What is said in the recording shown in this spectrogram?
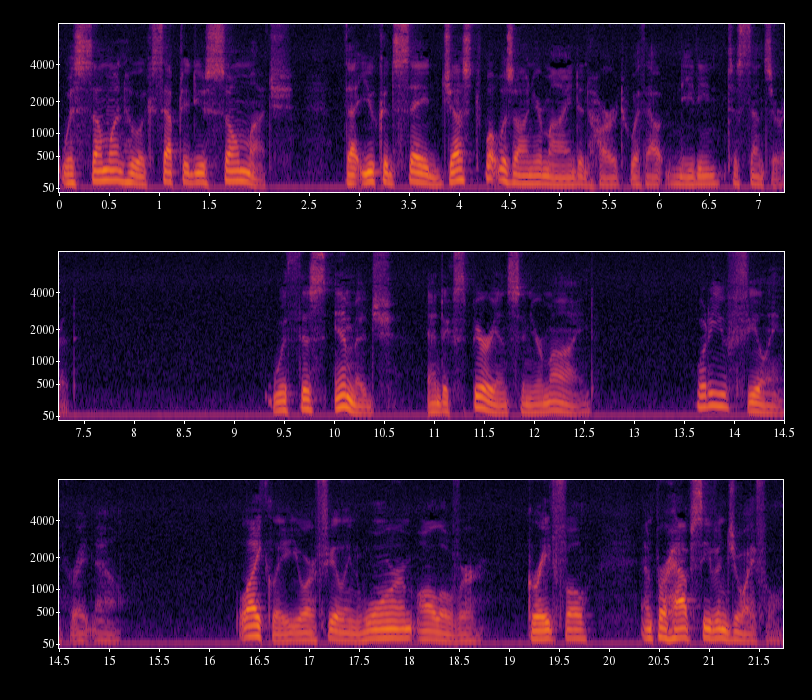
with someone who accepted you so much that you could say just what was on your mind and heart without needing to censor it. With this image and experience in your mind, what are you feeling right now? Likely you are feeling warm all over, grateful, and perhaps even joyful.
